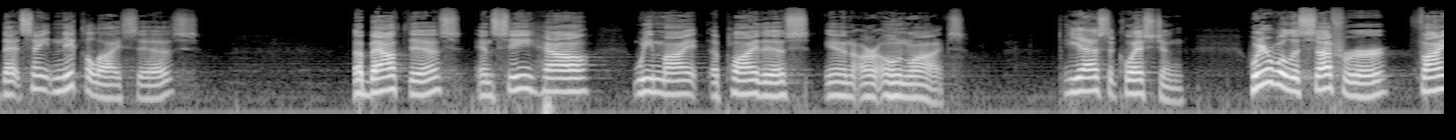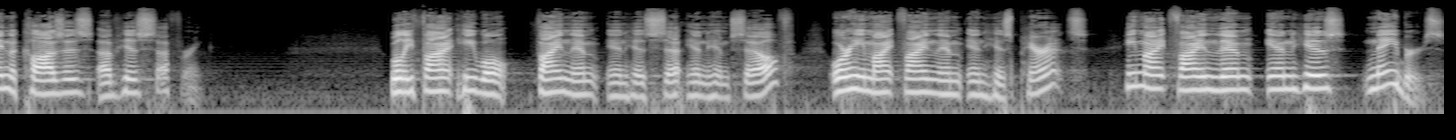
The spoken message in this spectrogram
that St. Nikolai says about this and see how we might apply this in our own lives. He asks a question Where will the sufferer find the causes of his suffering? Will he find he will find them in his in himself, or he might find them in his parents. He might find them in his neighbors.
